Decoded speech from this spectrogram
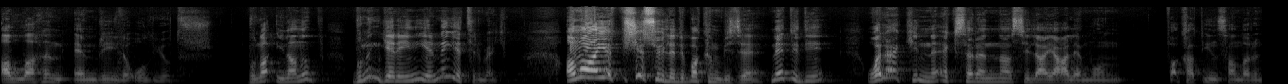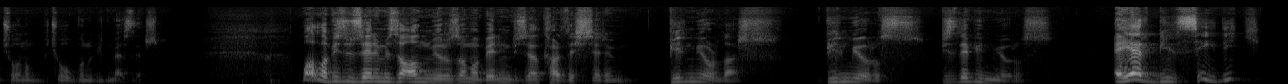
Allah'ın emriyle oluyordur. Buna inanıp bunun gereğini yerine getirmek. Ama ayet bir şey söyledi bakın bize. Ne dedi? وَلَكِنَّ اَكْسَرَ النَّاسِ لَا يَعْلَمُونَ Fakat insanların çoğunu, çoğu bunu bilmezler. Vallahi biz üzerimize almıyoruz ama benim güzel kardeşlerim bilmiyorlar. Bilmiyoruz. Biz de bilmiyoruz. Eğer bilseydik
